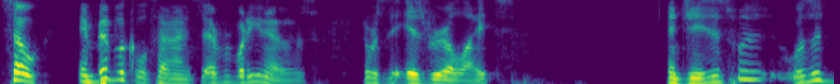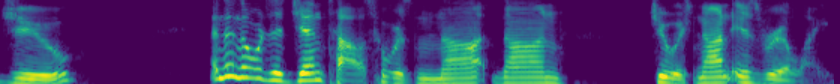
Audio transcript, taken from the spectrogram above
So, in biblical times, everybody knows there was the Israelites, and Jesus was was a Jew, and then there were the Gentiles who was not non-Jewish, non-Israelite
